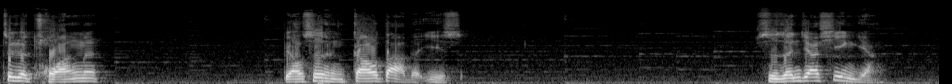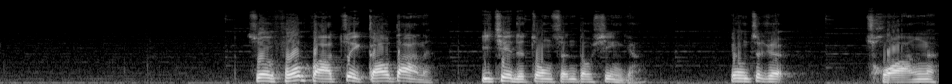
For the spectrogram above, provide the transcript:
这个床呢？表示很高大的意思，使人家信仰。所以佛法最高大呢，一切的众生都信仰。用这个床啊，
